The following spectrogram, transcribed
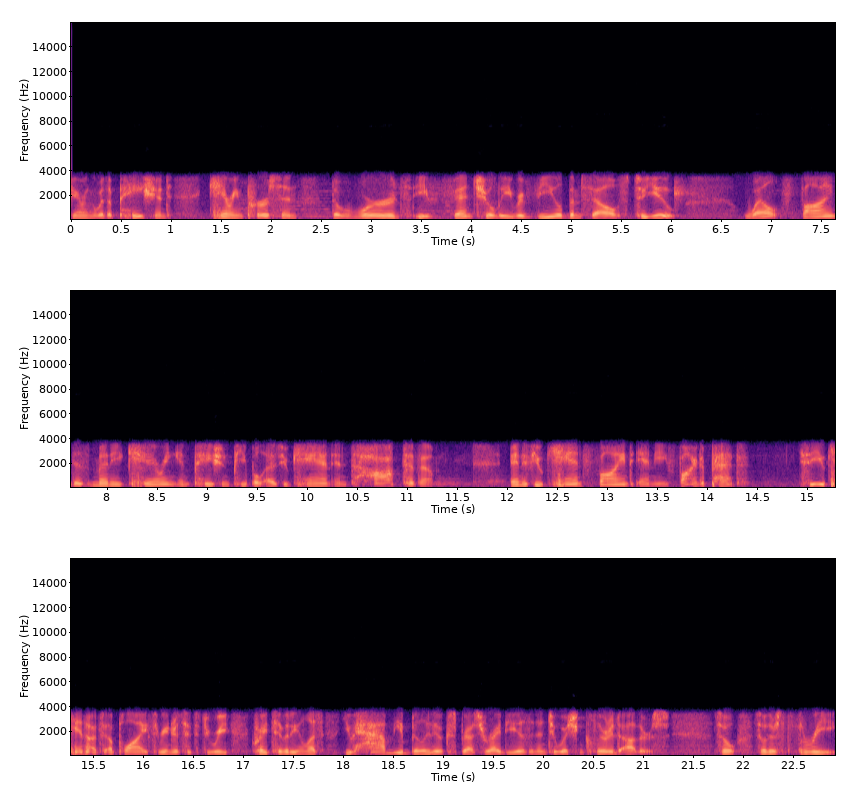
sharing it with a patient, caring person, the words eventually revealed themselves to you. Well, find as many caring and patient people as you can and talk to them. And if you can't find any, find a pet. See, you cannot apply 360 degree creativity unless you have the ability to express your ideas and intuition clearly to others. So, so there's three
